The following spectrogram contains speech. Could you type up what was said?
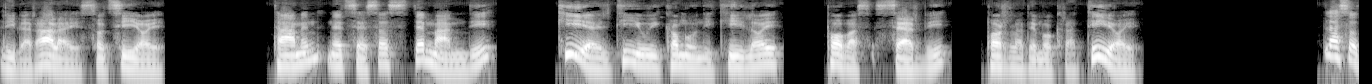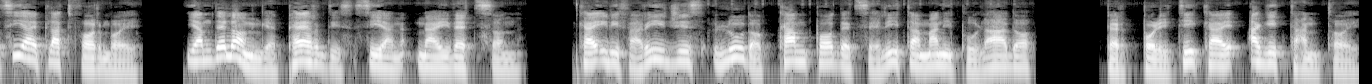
liberalai socioi. Tamen necessas demandi, kiel tiui comuniciloi povas servi por la democratioi. La sociae platformoi iam delonge perdis sian naivetson cae ili farigis ludo campo de celita manipulado per politicae agitantoi.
